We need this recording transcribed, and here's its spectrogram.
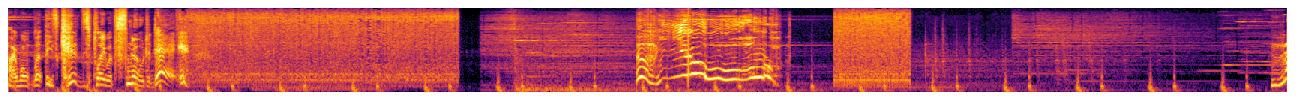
I won't let these kids play with snow today. Ugh, you! Now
